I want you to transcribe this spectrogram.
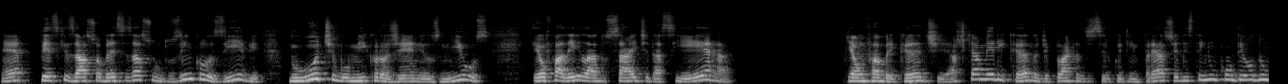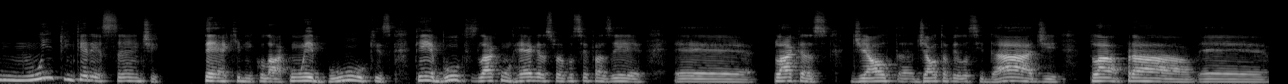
né, pesquisar sobre esses assuntos. Inclusive, no último Microgênios News, eu falei lá do site da Sierra que é um fabricante, acho que é americano, de placas de circuito impresso, eles têm um conteúdo muito interessante técnico lá, com e-books, tem e-books lá com regras para você fazer é, placas de alta, de alta velocidade, para é,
